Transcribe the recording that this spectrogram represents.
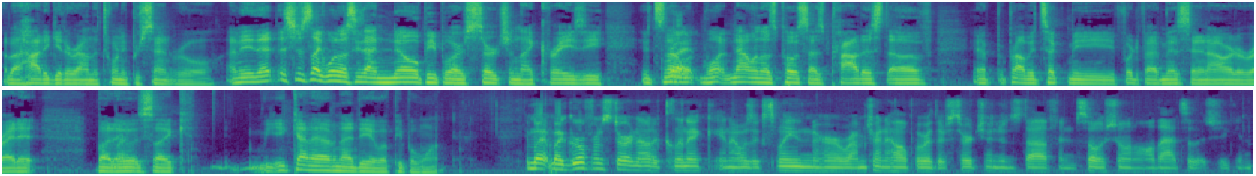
about how to get around the twenty percent rule. I mean, that, it's just like one of those things I know people are searching like crazy. It's not Right. one, not one of those posts I was proudest of. It probably took me forty five minutes and an hour to write it, but it was like you kind of have an idea what people want. My, my girlfriend's starting out a clinic, and I was explaining to her where I'm trying to help her with her search engine stuff and social and all that so that she can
